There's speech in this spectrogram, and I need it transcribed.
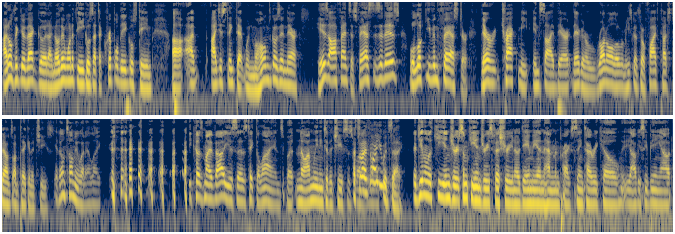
I don't think they're that good. I know they at the Eagles. That's a crippled Eagles team. Uh, I I just think that when Mahomes goes in there, his offense, as fast as it is, will look even faster. Their track meet inside there, they're going to run all over him. He's going to throw five touchdowns. I'm taking the Chiefs. Yeah, don't tell me what I like. because my value says take the Lions, but no, I'm leaning to the Chiefs as That's well. That's what I thought you would say. They're dealing with key injuries, some key injuries. Fisher, you know, Damien been practicing. Tyreek Hill, obviously being out.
